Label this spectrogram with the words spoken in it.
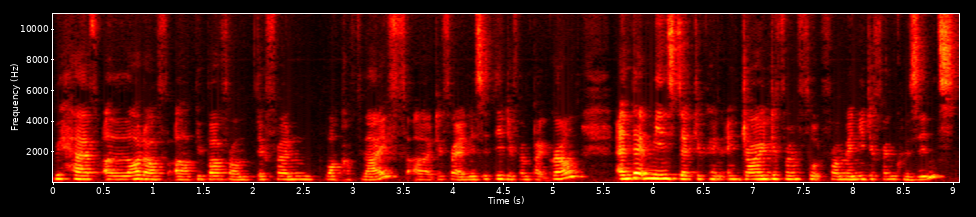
We have a lot of uh, people from different walk of life, uh, different ethnicity, different background, and that means that you can enjoy different food from many different cuisines.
